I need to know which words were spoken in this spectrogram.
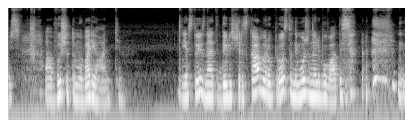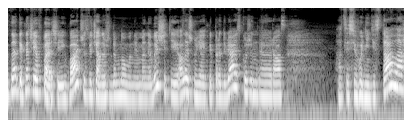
ось в вишитому варіанті. Я стою, знаєте, дивлюсь через камеру, просто не можу налюбуватися. Знаєте, як наче я вперше їх бачу, звичайно, вже давно вони в мене вишиті, але ж ну, я їх не передивляюсь кожен е, раз. А це сьогодні дістала,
